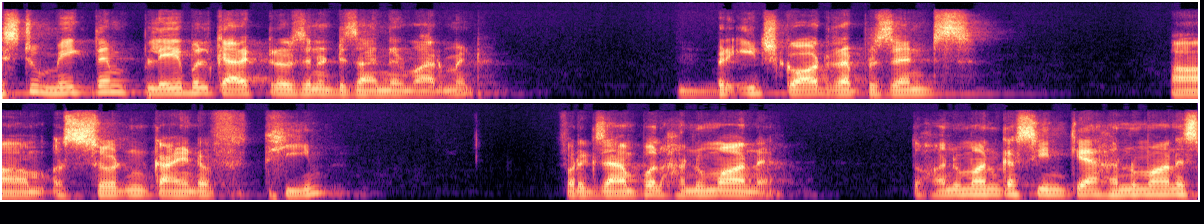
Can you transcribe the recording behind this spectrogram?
is to make them playable characters in a design environment where each god represents um, a certain kind of theme. For example, Hanuman है तो हनुमान का सीन क्या है हनुमान is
